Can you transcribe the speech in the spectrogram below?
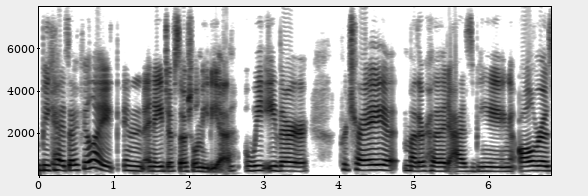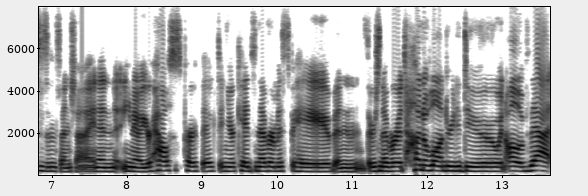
because I feel like in an age of social media, we either portray motherhood as being all roses and sunshine and you know your house is perfect and your kids never misbehave and there's never a ton of laundry to do and all of that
